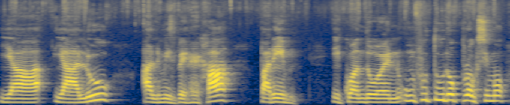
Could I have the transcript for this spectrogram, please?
Yaalu al Parim. Y cuando en un futuro próximo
